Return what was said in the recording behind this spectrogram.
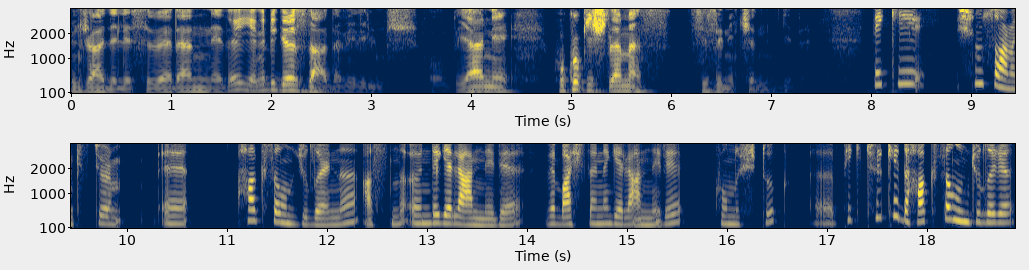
mücadelesi verenlere yeni bir gözdağı da verilmiş oldu. Yani hukuk işlemez sizin için gibi. Peki şunu sormak istiyorum. E, hak savunucularını aslında önde gelenleri ve başlarına gelenleri konuştuk. E, peki Türkiye'de hak savunucuları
